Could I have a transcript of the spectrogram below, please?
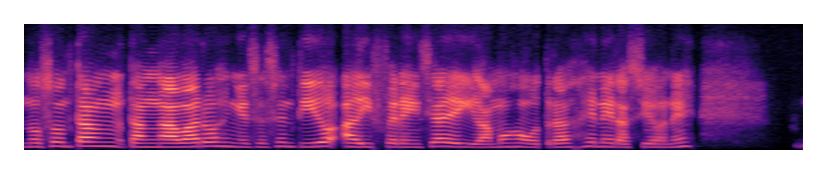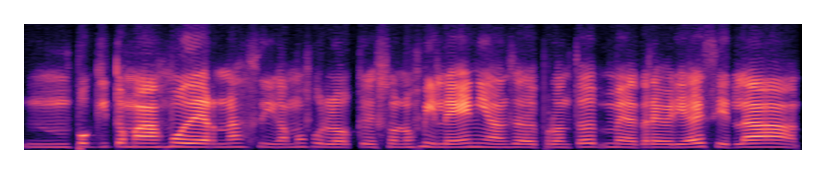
no son tan, tan ávaros en ese sentido, a diferencia de, digamos, a otras generaciones un poquito más modernas, digamos, por lo que son los millennials, de pronto me atrevería a decir la,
